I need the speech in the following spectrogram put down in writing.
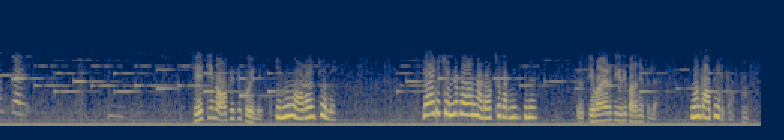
അങ്കിൾ. ചേച്ചി ഇന്ന് ഓഫീസിൽ പോയില്ലേ? ഇന്ന് ഞായറാഴ്ചയല്ലേ? ഡാഡിക്ക് എന്ന് പോകാന്നാ ഡോക്ടർ പറഞ്ഞിരിക്കുന്നത്? കൃത്യമായൊരു തീയതി പറഞ്ഞിട്ടില്ല. ഞാൻ കാപ്പി എടുക്കാം.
